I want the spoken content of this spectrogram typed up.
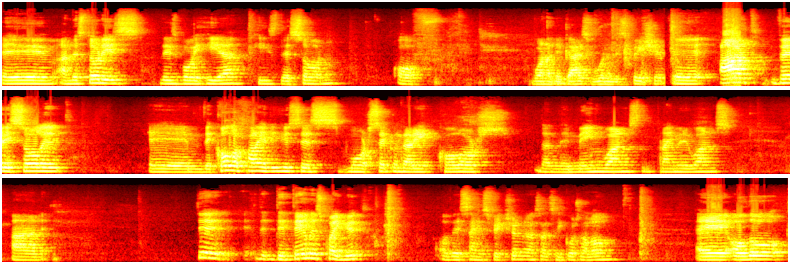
Um, and the story is this boy here, he's the son of one of the guys who went the spaceship. Uh, art, very solid. Um, the color palette uses more secondary colors than the main ones, the primary ones. And the, the, the tale is quite good of the science fiction as, as it goes along. Uh, although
